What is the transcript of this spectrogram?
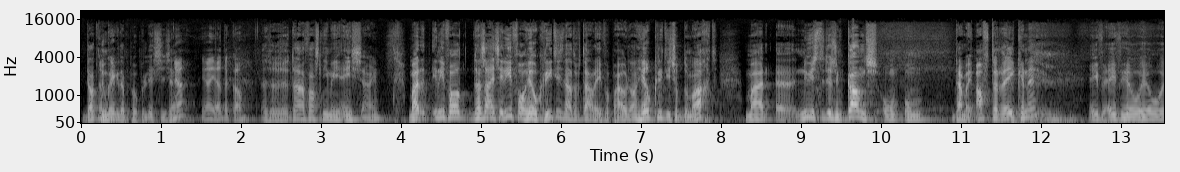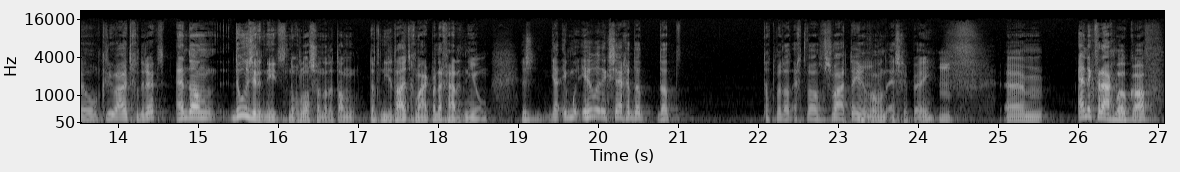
Dat noem ik dan populistisch, hè? Ja, ja, ja, dat kan. Zullen ze het daar vast niet mee eens zijn. Maar het- in ieder geval, dan zijn ze in ieder geval heel kritisch. Laten we het daar even op houden. Dan heel Ja. kritisch op de macht. Maar eh, nu is er dus een kans om, om daarmee af te rekenen. Even, even heel, heel, heel cruw uitgedrukt. En dan doen ze het niet. Nog los van dat het dan dat het niet had uitgemaakt, maar daar gaat het niet om. Dus ja, ik moet heel eerlijk zeggen dat, dat, dat me dat echt wel zwaar tegenvalt van de SGP. Mm. Ehm, en ik vraag me ook af,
